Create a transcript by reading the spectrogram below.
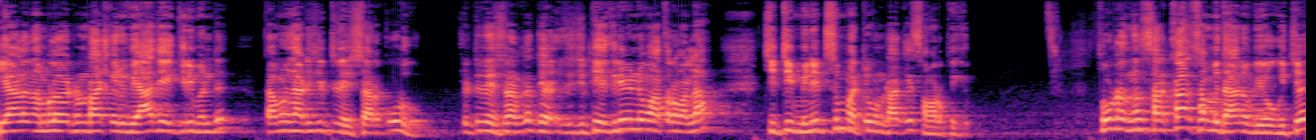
ഇയാൾ നമ്മളുമായിട്ട് ഉണ്ടാക്കിയ ഒരു വ്യാജ എഗ്രിമെന്റ് തമിഴ്നാട് ചിട്ടി രജിസ്ട്രാർക്ക് കൊടുക്കും. ചിട്ടി രജിസ്ട്രാർക്ക് ചിട്ടി എഗ്രിമെന്റ് മാത്രമല്ല ചിട്ടി മിനിറ്റ്സും മറ്റും ഉണ്ടാക്കി സമർപ്പിക്കും. തുടർന്ന് സർക്കാർ സംവിധാനം ഉപയോഗിച്ച്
